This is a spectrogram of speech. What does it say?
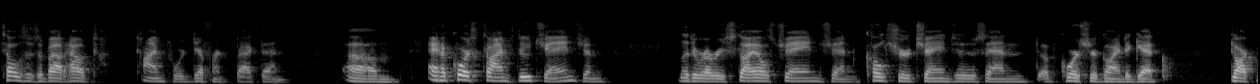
tells us about how t- times were different back then. Um, and of course, times do change. And literary styles change and culture changes and of course you're going to get dark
